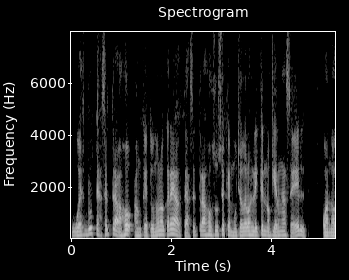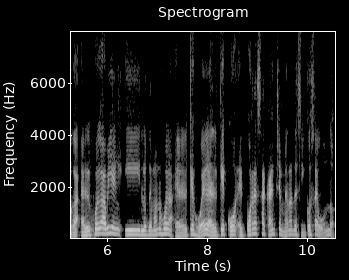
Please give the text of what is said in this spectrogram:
Westbrook te hace el trabajo, aunque tú no lo creas, te hace el trabajo sucio que muchos de los Lakers no quieren hacer. Cuando él juega bien y los demás no juegan, él es el que juega, él, el que corre, él corre esa cancha en menos de 5 segundos.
